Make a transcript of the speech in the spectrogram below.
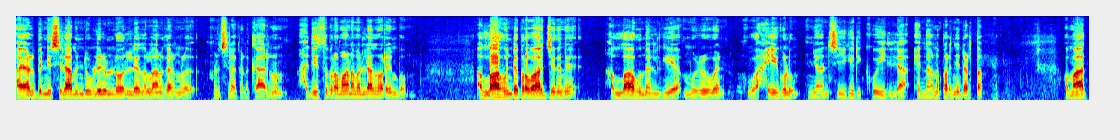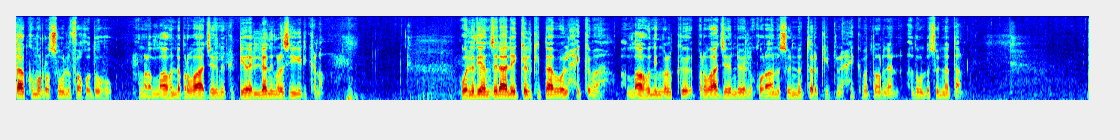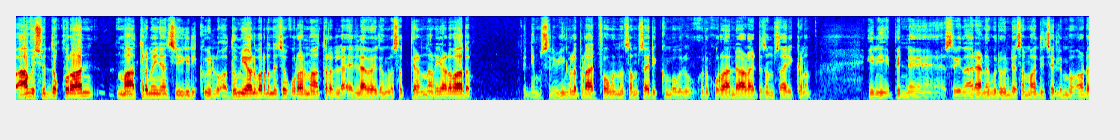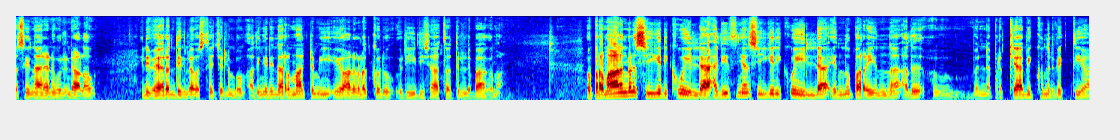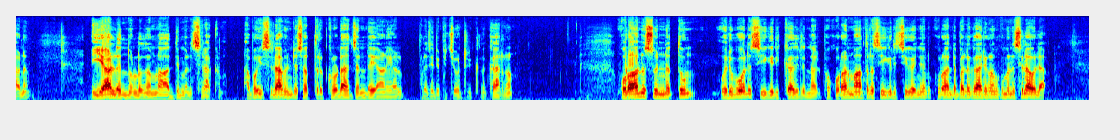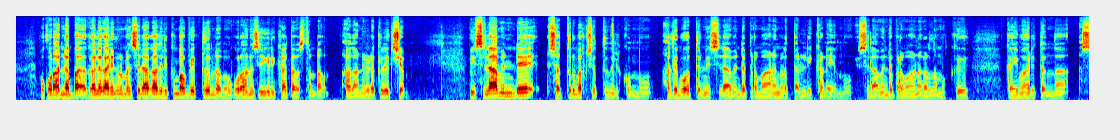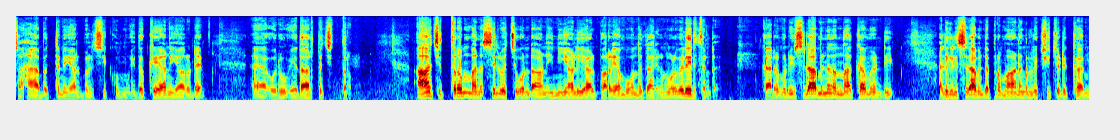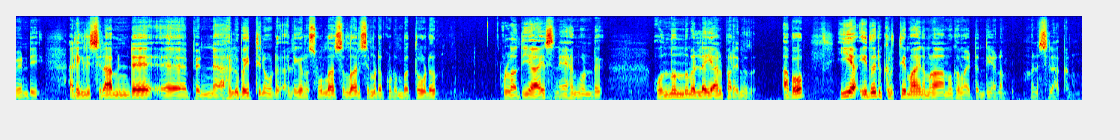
അയാൾ പിന്നെ ഇസ്ലാമിന്റെ ഉള്ളിലുണ്ടോ അല്ലേ എന്നുള്ളതാണ് നമ്മൾ മനസ്സിലാക്കേണ്ടത് കാരണം ഹദീസ് പ്രമാണമല്ല എന്ന് പറയുമ്പം അള്ളാഹുവിന്റെ പ്രവാചകന് അള്ളാഹു നൽകിയ മുഴുവൻ വഹൈകളും ഞാൻ സ്വീകരിക്കുകയില്ല എന്നാണ് പറഞ്ഞതിന്റെ അർത്ഥം. ഒമാത്താക്കുമർ റസൂൽ ഫഹുദുഹു നിങ്ങൾ അള്ളാഹുവിന്റെ പ്രവാചകന് കിട്ടിയതെല്ലാം നിങ്ങൾ സ്വീകരിക്കണം. ഒലതി അൻസൽ അലൈക്കൽ കിതാബ് ഉൽ ഹൈക്കമ അള്ളാഹു നിങ്ങൾക്ക് പ്രവാചകന്റെ പേരിൽ ഖുറാൻ സുന്നത്ത് ഇറക്കിയിട്ടുണ്ട്. ഹൈക്കമത്ത് എന്ന് പറഞ്ഞാൽ അതുകൊണ്ട് സുന്നത്താണ്. അപ്പം ആ വിശുദ്ധ ഖുറാൻ മാത്രമേ ഞാൻ സ്വീകരിക്കുകയുള്ളൂ. അതും ഇയാൾ പറഞ്ഞതെന്ന് വെച്ചാൽ ഖുറാൻ മാത്രമല്ല എല്ലാ വേദങ്ങളും സത്യമാണെന്നാണ് ഇയാളുടെ വാദം. പിന്നെ മുസ്ലിമീങ്ങൾ പ്ലാറ്റ്ഫോമിൽ നിന്ന് സംസാരിക്കുമ്പോൾ ഒരു ഒരു ഖുറാന്റെ ആളായിട്ട് സംസാരിക്കണം. ഇനി പിന്നെ ശ്രീനാരായണ ഗുരുവിന്റെ സമാധി ചെല്ലുമ്പോൾ അവിടെ ശ്രീനാരായണ ഗുരുവിന്റെ ആളാവും. ഇനി വേറെ എന്തെങ്കിലും അവസ്ഥയിൽ ചെല്ലുമ്പോൾ അതിങ്ങനെ നിർമാറ്റം ഈ ആളുകളൊക്കെ ഒരു രീതി ശാസ്ത്രത്തിന്റെ ഭാഗമാണ്. അപ്പോൾ പ്രമാണങ്ങൾ സ്വീകരിക്കുകയില്ല ഹദീസ് ഞാൻ സ്വീകരിക്കുകയില്ല എന്ന് പറയുന്ന അത് പിന്നെ പ്രഖ്യാപിക്കുന്നൊരു വ്യക്തിയാണ് ഇയാൾ എന്നുള്ളത് നമ്മൾ ആദ്യം മനസ്സിലാക്കണം. അപ്പോൾ ഇസ്ലാമിന്റെ ശത്രുക്കളുടെ അജണ്ടയാണ് ഇയാൾ പ്രചരിപ്പിച്ചുകൊണ്ടിരിക്കുന്നത്. കാരണം ഖുറാനും സുന്നത്തും ഒരുപോലെ സ്വീകരിക്കാതിരുന്നാൽ ഇപ്പോൾ ഖുറാൻ മാത്രം സ്വീകരിച്ചു കഴിഞ്ഞാൽ ഖുറാന്റെ പല കാര്യങ്ങളും നമുക്ക് മനസ്സിലാവില്ല. അപ്പോൾ ഖുറാന്റെ പല കാര്യങ്ങളും മനസ്സിലാക്കാതിരിക്കുമ്പോൾ അവ്യക്തത ഉണ്ടാവും. അപ്പോൾ ഖുറാൻ സ്വീകരിക്കാത്ത അവസ്ഥ ഉണ്ടാവും. അതാണ് ഇവിടെയൊക്കെ ലക്ഷ്യം. ഇപ്പോൾ ഇസ്ലാമിന്റെ ശത്രുപക്ഷത്ത് നിൽക്കുന്നു അതേപോലെ തന്നെ ഇസ്ലാമിന്റെ പ്രമാണങ്ങൾ തള്ളിക്കളയുന്നു. ഇസ്ലാമിന്റെ പ്രമാണങ്ങൾ നമുക്ക് കൈമാറി തന്ന സഹാബത്തിനെ ഇയാൾ ബത്സിക്കുന്നു ഇതൊക്കെയാണ് ഇയാളുടെ ഒരു യഥാർത്ഥ ചിത്രം. ആ ചിത്രം മനസ്സിൽ വെച്ചുകൊണ്ടാണ് ഇനി ഇയാൾ ഇയാൾ പറയാൻ പോകുന്ന കാര്യങ്ങൾ നമ്മൾ വിലയിരുത്തേണ്ടത്. കാരണം ഒരു ഇസ്ലാമിനെ നന്നാക്കാൻ വേണ്ടി അല്ലെങ്കിൽ ഇസ്ലാമിന്റെ പ്രമാണങ്ങൾ രക്ഷിച്ചെടുക്കാൻ വേണ്ടി അല്ലെങ്കിൽ ഇസ്ലാമിന്റെ പിന്നെ അഹ്ലുബൈത്തിനോട് അല്ലെങ്കിൽ റസൂല്ലാ സല്ലാ അലിസ്ലമിയുടെ കുടുംബത്തോട് ഉള്ള അതിയായ സ്നേഹം കൊണ്ട് ഒന്നൊന്നുമല്ല ഇയാൾ പറയുന്നത്. അപ്പോൾ ഈ ഇതൊരു കൃത്യമായി നമ്മൾ ആമുഖമായിട്ട് എന്ത് ചെയ്യണം? മനസ്സിലാക്കണം.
